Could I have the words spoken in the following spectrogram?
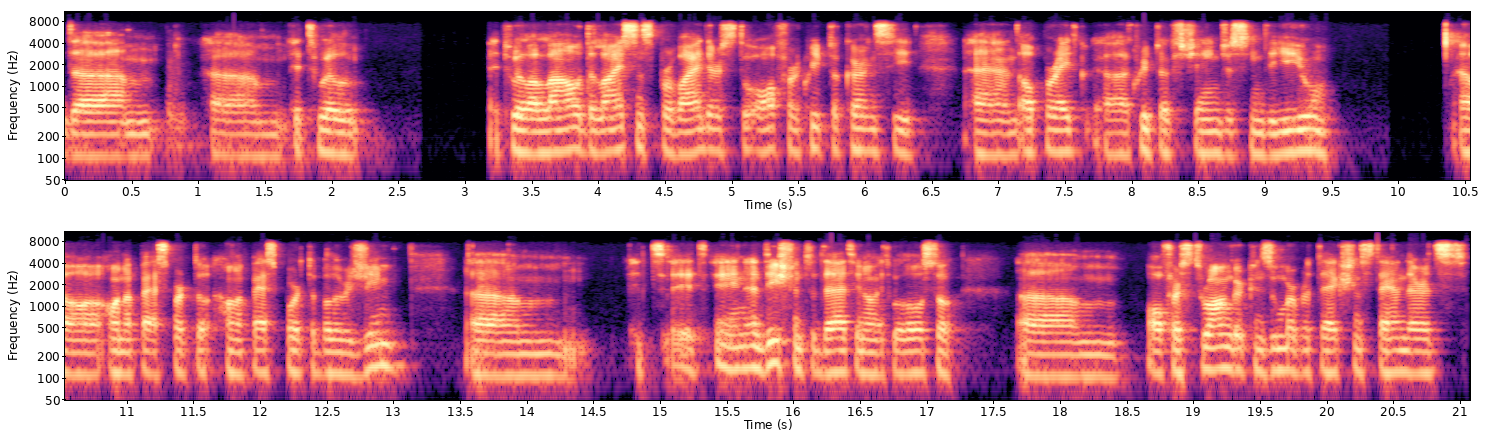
the um, um, it will it will allow the license providers to offer cryptocurrency and operate uh, crypto exchanges in the EU uh, on a passport on a passportable regime. Um, it, it, in addition to that, you know, it will also um, offer stronger consumer protection standards,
